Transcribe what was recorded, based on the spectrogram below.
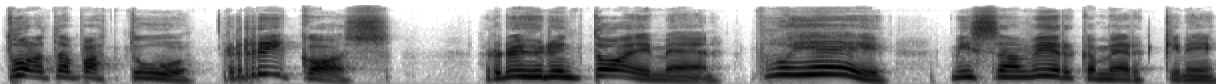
tuolla tapahtuu rikos, ryhdyn toimeen. Voi ei, missä on virkamerkkini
